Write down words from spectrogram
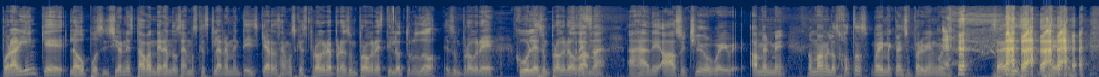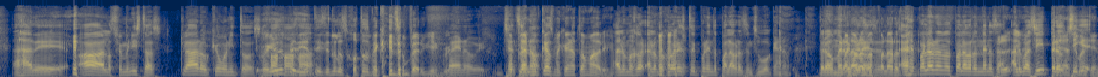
Por alguien que la oposición está abanderando, sabemos que es claramente de izquierda, sabemos que es progre, pero es un progre estilo Trudeau, es un progre cool, es un progre Obama. Ajá, de, ah, soy chido, güey, ámenme. No mames, los jotos, güey, me caen súper bien, güey. ¿Sabes? Ajá, de, ah, los feministas, claro, qué bonitos. El presidente diciendo los jotos me caen súper bien, güey. Bueno, güey. Sus chance no. me caen a toda madre. A lo mejor, a lo mejor estoy poniendo palabras en su boca, ¿no? Pero me Palabras más, palabras menos. palabras más, palabras menos, Pero algo así, pero sigue,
